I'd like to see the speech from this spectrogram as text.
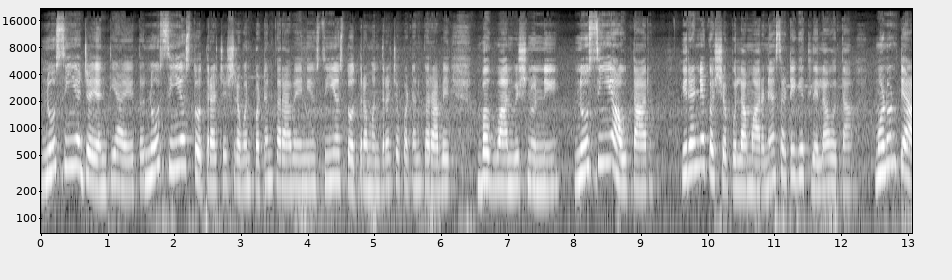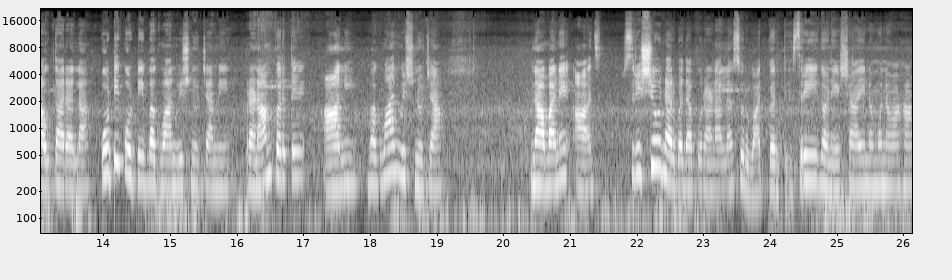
नृसिंह जयंती आहे. तर नृसिंह स्तोत्राचे श्रवण पठन करावे. नृसिंह स्तोत्र मंत्राचे पठन करावे. भगवान विष्णूंनी नृसिंह अवतार हिरण्यकश्यपूला मारण्यासाठी घेतलेला होता. म्हणून त्या अवताराला कोटी कोटी भगवान विष्णूच्या मी प्रणाम करते आणि भगवान विष्णूच्या नावाने आज श्री शिव नर्मदा पुराणाला सुरुवात करते. श्री गणेशाय नमो नमः.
